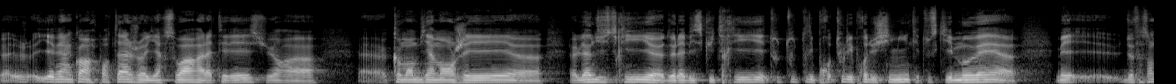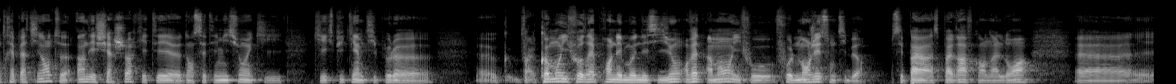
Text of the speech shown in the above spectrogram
Euh, Il y avait encore un reportage hier soir à la télé sur euh, comment bien manger, euh, l'industrie de la biscuiterie et tout, les tous les produits chimiques et tout ce qui est mauvais. mais de façon très pertinente, un des chercheurs qui était dans cette émission et qui, qui expliquait un petit peu le, comment il faudrait prendre les bonnes décisions. En fait, à un moment, il faut, faut le manger son petit beurre. C'est pas, pas grave quand on a le droit. Euh,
